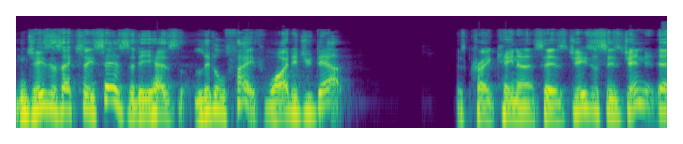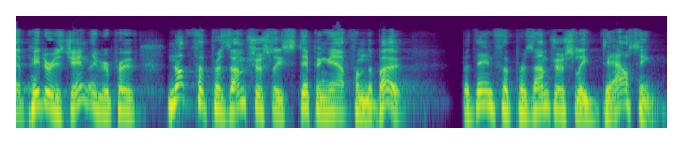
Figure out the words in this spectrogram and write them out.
And Jesus actually says that he has little faith. Why did you doubt? As Craig Keener says, Jesus is gen- uh, Peter is gently reproved not for presumptuously stepping out from the boat, but then for presumptuously doubting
